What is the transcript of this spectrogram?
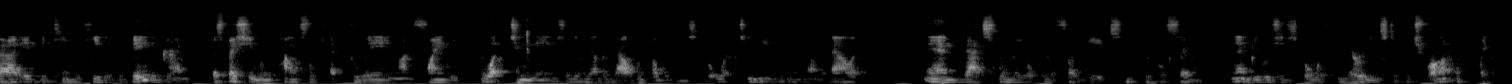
uh, it became a heated debate again, especially when council kept delaying on finally what two names are going to be on the ballot. The public needs to know what two names are going to be on the ballot. And that's when they opened the floodgates and people said, yeah, maybe we should just go with Mary and stick with Toronto for it.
